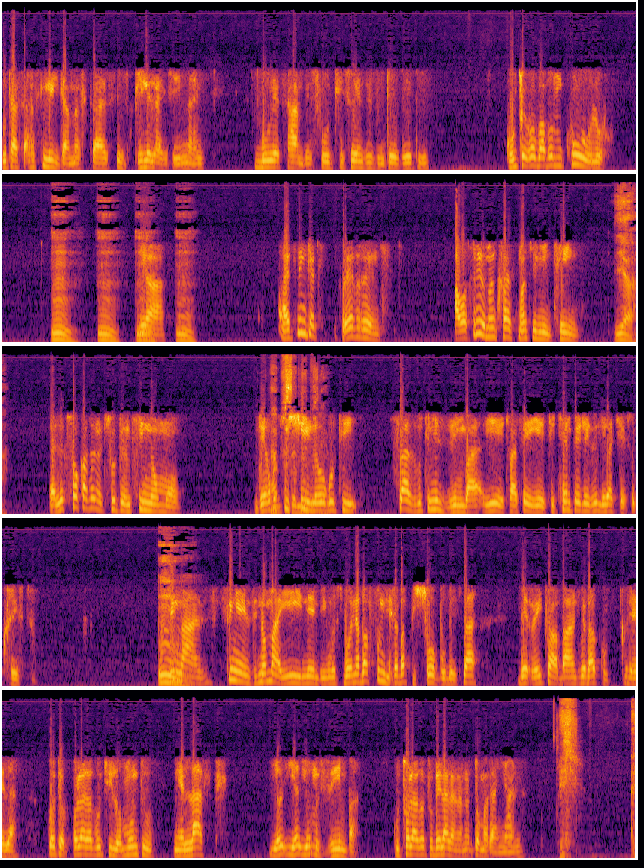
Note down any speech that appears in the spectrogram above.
ukuthi asi- asilinde ama-stars siziphilela nje nani sibuye sihambe futhi siyenze izinto zethu guce kobaba omkhulu Mm, mm, mm, Yeah. Mm. i think as brethren our freedom in christ must be maintained. Yeah. uh, let's focus on the truth and sin no more. Njengoba usushilo ukuthi sazi ukuthi imizimba yethu aseyethu ithempeli likajesu kristu. Singazi singenzi noma yini endingo sibona abafundisi ababishop besiba berape abantu bebaguqulela. Kodwa kutholakala ukuthi lo muntu ngelast yomzimba kutholakala ukuthi ubelala nanontombazanyana.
